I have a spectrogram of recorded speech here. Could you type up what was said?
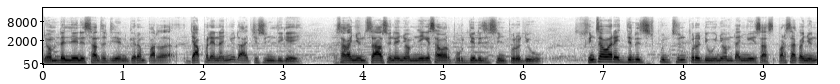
ñoom dañ leen di sant di leen gërëm parce que jàppale nañ ñu daal ci suñu liggéey parce que ñun saa su ne ñoom ñi ngi sawar pour jënd si suñ produit wu suñ sa waree jënd suñ produit wu ñoom dañ ñuy sas parce que ñun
